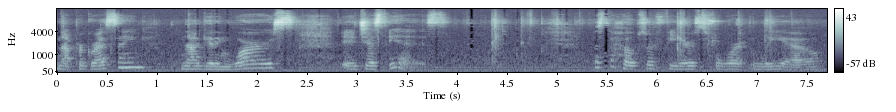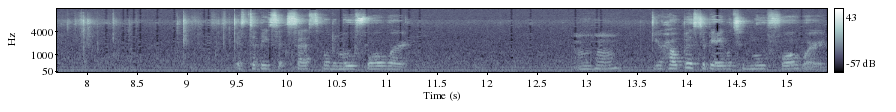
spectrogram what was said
Not progressing. Not getting worse. It just is. What's the hopes or fears for Leo? Is to be successful, to move forward. Mm-hmm. Your hope is to be able to move forward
